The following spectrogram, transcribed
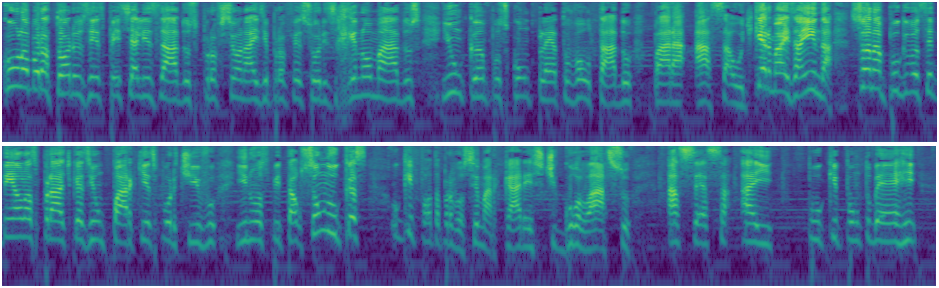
com laboratórios especializados, profissionais e professores renomados e um campus completo voltado para a saúde. Quer mais ainda? Só na PUC você tem aulas práticas e um parque esportivo e no Hospital São Lucas. O que falta para você marcar este golaço? Acessa aí puc.br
